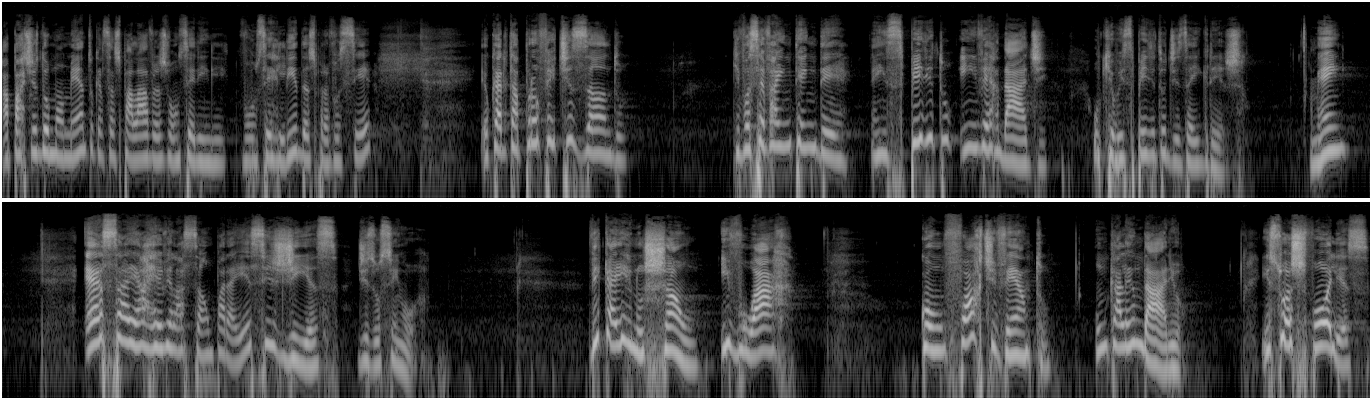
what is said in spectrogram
a partir do momento que essas palavras vão ser, vão ser lidas para você, eu quero estar profetizando que você vai entender em espírito e em verdade o que o Espírito diz à igreja. Amém? Essa é a revelação para esses dias, diz o Senhor. Vi cair no chão e voar com um forte vento um calendário. E suas folhas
